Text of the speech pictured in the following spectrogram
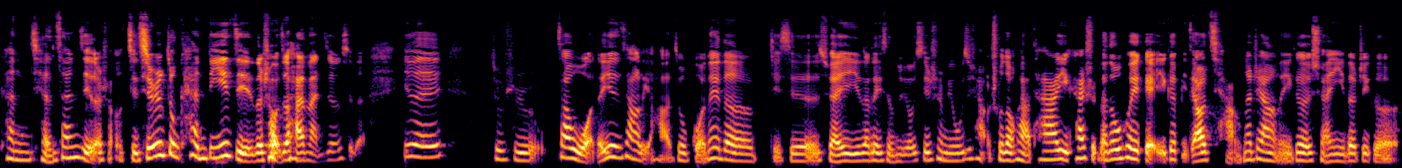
看前三集的时候，其其实就看第一集的时候就还蛮惊喜的，因为就是在我的印象里哈，就国内的这些悬疑的类型剧，尤其是迷雾剧场出的话，它一开始它都会给一个比较强的这样的一个悬疑的这个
